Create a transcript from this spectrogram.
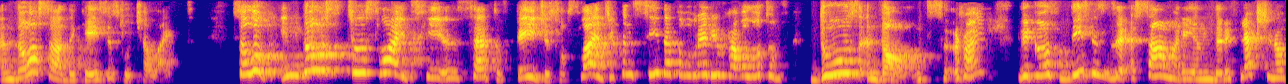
And those are the cases which are liked so look in those two slides here set of pages of slides you can see that already you have a lot of do's and don'ts right because this is the summary and the reflection of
